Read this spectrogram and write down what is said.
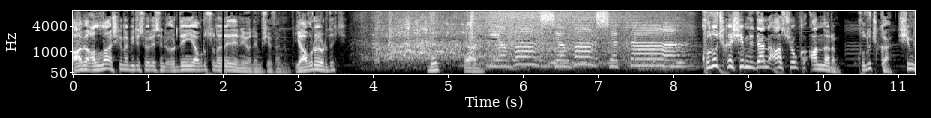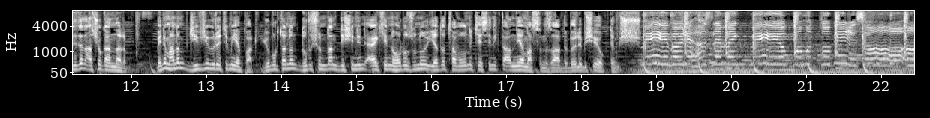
Abi Allah aşkına biri söylesin ördeğin yavrusuna ne deniyor demiş efendim. Yavru ördek. Bu yani. Kuluçka şimdiden az çok anlarım. Kuluçka şimdiden az çok anlarım. Benim hanım civciv üretimi yapar. Yumurtanın duruşundan dişinin erkeğin horozunu ya da tavuğunu kesinlikle anlayamazsınız abi. Böyle bir şey yok demiş. mi böyle özlemek mi yok mu mutlu bir son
